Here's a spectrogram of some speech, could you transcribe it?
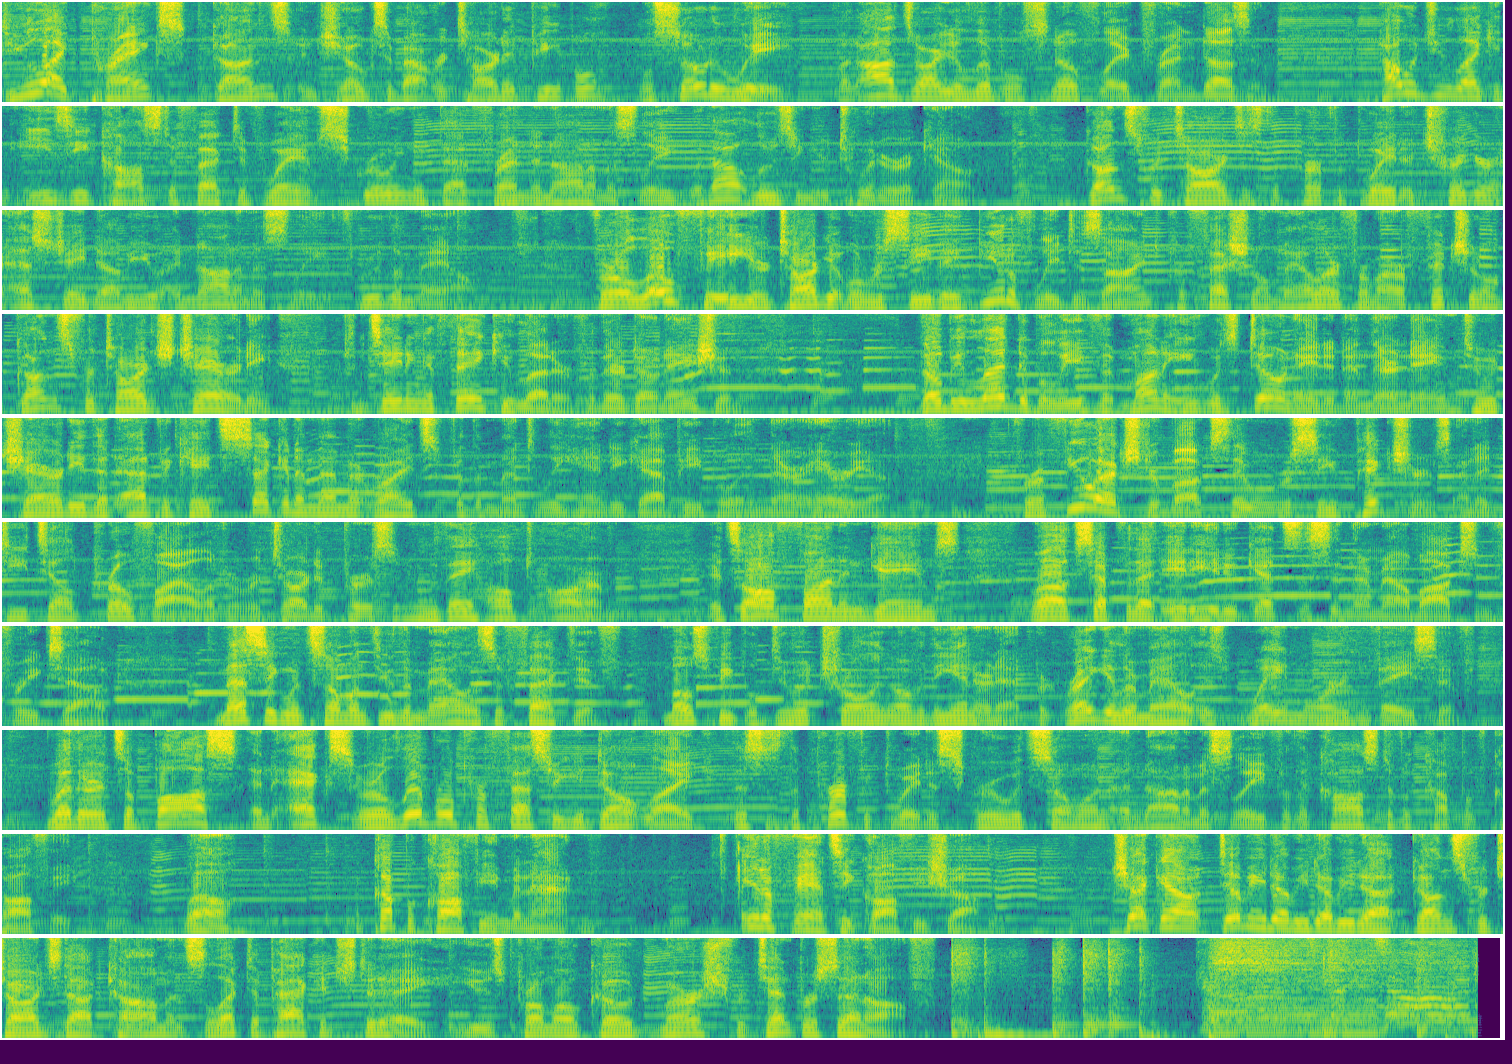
Do you like pranks, guns, and jokes about retarded people? Well, so do we, but odds are your liberal snowflake friend doesn't. How would you like an easy, cost effective way of screwing with that friend anonymously without losing your Twitter account? Guns for Tards is the perfect way to trigger SJW anonymously through the mail. For a low fee, your target will receive a beautifully designed professional mailer from our fictional Guns for Tards charity containing a thank you letter for their donation. They'll be led to believe that money was donated in their name to a charity that advocates Second Amendment rights for the mentally handicapped people in their area. For a few extra bucks, they will receive pictures and a detailed profile of a retarded person who they helped harm. It's all fun and games, well, except for that idiot who gets this in their mailbox and freaks out. Messing with someone through the mail is effective. Most people do it trolling over the internet, but regular mail is way more invasive. Whether it's a boss, an ex, or a liberal professor you don't like, this is the perfect way to screw with someone anonymously for the cost of a cup of coffee. Well, a cup of coffee in Manhattan, in a fancy coffee shop. Check out www.gunsfortards.com and select a package today. Use promo code MERSH for 10% off.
